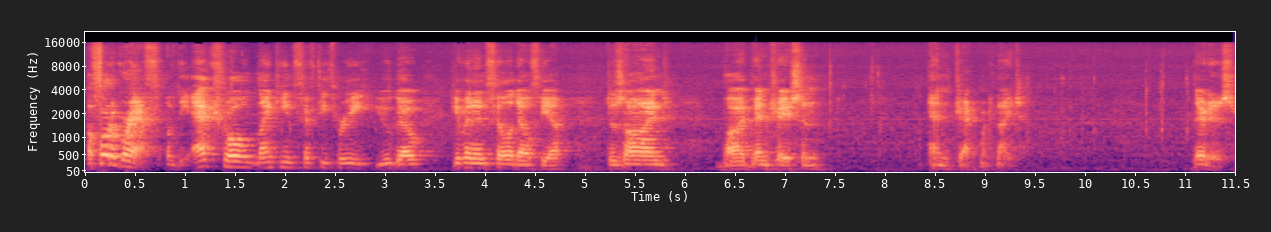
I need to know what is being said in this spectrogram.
a photograph of the actual 1953 Hugo given in Philadelphia, designed by Ben Jason and Jack McKnight. There it is.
